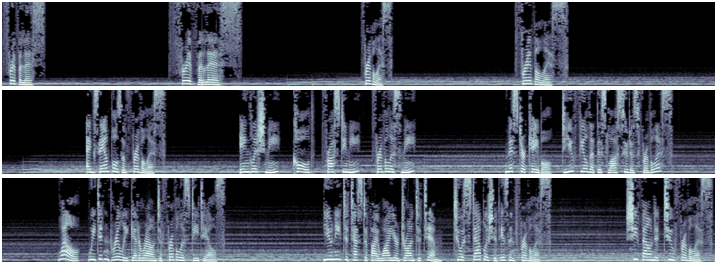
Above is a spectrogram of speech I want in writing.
frivolous frivolous frivolous frivolous Examples of frivolous English me, cold, frosty me, frivolous me? Mr. Cable, do you feel that this lawsuit is frivolous? Well, we didn't really get around to frivolous details. You need to testify why you're drawn to Tim, to establish it isn't frivolous. She found it too frivolous.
